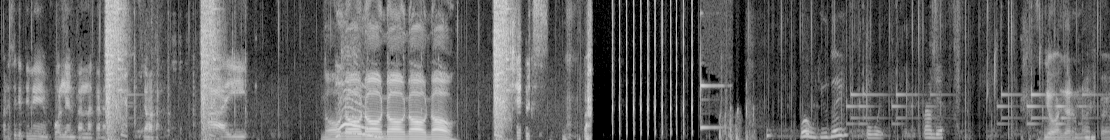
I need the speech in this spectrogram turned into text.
parece que tiene polenta en la cara. Ya mata. Ay, No, no, no, no, no, no. Whoa, you there? Oh wait, found you. Yo, I got a knife, bro.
